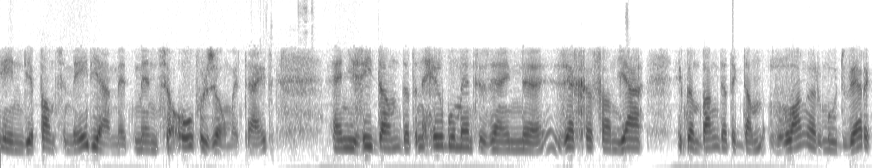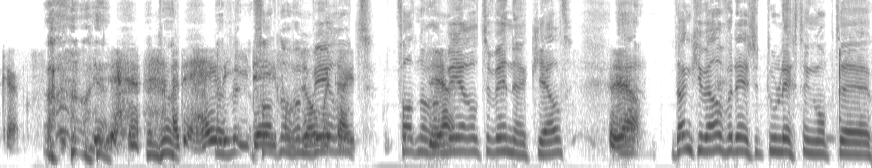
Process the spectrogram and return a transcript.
in de Japanse media met mensen over zomertijd. En je ziet dan dat een heleboel mensen zijn, eh, zeggen van ja, ik ben bang dat ik dan langer moet werken. Dus, het hele idee valt van nog een zomertijd... wereld, valt nog Ja. een wereld te winnen, Kjeld. Ja. Dankjewel voor deze toelichting op de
